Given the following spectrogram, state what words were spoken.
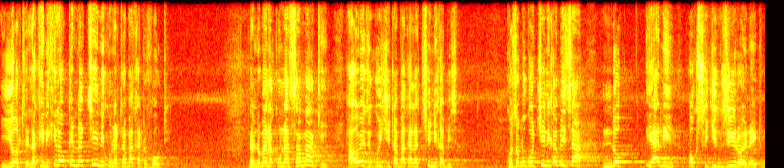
yote, lakini kila ukenda chini kuna tabaka tofauti na ndio maana kuna samaki hawawezi kuishi tabaka la chini kabisa, kwa sababu uko chini kabisa ndo yani oxygen zero inaitwa,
